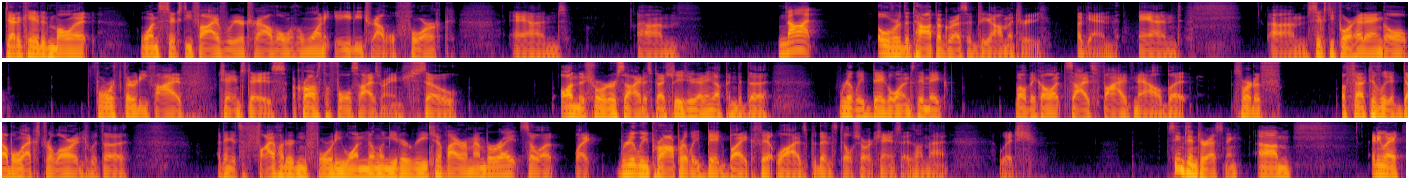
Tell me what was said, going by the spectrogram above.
dedicated mullet, 165 rear travel with a 180 travel fork, and um, not over the top aggressive geometry again, and um, 64 head angle, 435 chainstays across the full size range. So on the shorter side, especially as you're getting up into the really big ones, they make well, they call it size five now, but sort of effectively a double extra large with a I think it's a 541 millimeter reach if I remember right. So a like really properly big bike fit wise, but then still short chainstays on that, which seems interesting. Um, anyway,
